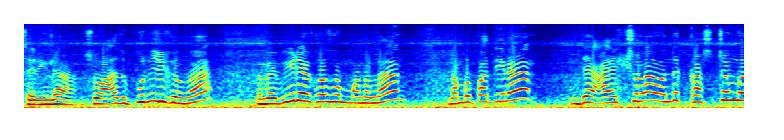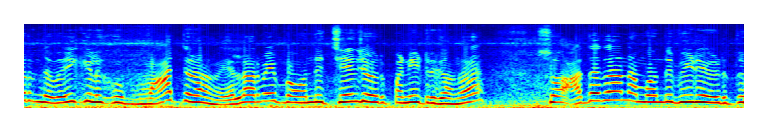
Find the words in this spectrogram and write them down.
சரிங்களா? ஸோ அது புரிஞ்சுக்கோங்க. நம்ம வீடியோ கோசம் பண்ணலை. நம்ம பார்த்தீங்கன்னா இந்த ஆக்சுவலாக வந்து கஸ்டமர் இந்த வெஹிக்கிளுக்கு மாற்றுறாங்க எல்லாருமே இப்போ வந்து சேஞ்ச் ஓவர் பண்ணிகிட்டு இருக்காங்க. ஸோ அதை தான் நம்ம வந்து வீடியோ எடுத்து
